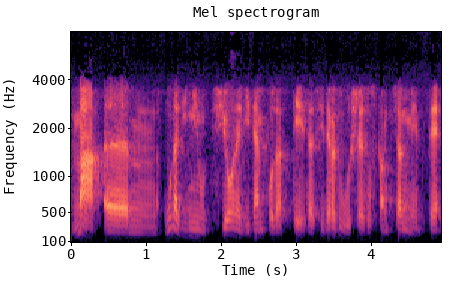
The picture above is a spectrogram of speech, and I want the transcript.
Ma ehm, una diminuzione di tempo d'attesa si traduce sostanzialmente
